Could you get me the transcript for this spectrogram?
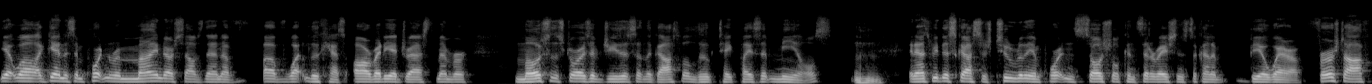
Yeah. Well, again, it's important to remind ourselves then of of what Luke has already addressed. Remember, most of the stories of Jesus in the Gospel of Luke take place at meals. Mhm. And as we discussed, there's two really important social considerations to kind of be aware of. First off,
